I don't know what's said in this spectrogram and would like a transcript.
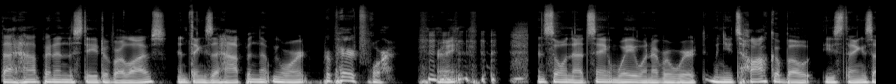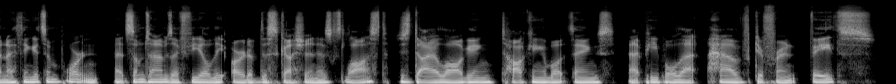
that happen in the state of our lives and things that happen that we weren't prepared for. Right. And so in that same way, whenever we're when you talk about these things, and I think it's important that sometimes I feel the art of discussion is lost. Just dialoguing, talking about things that people that have different faiths,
